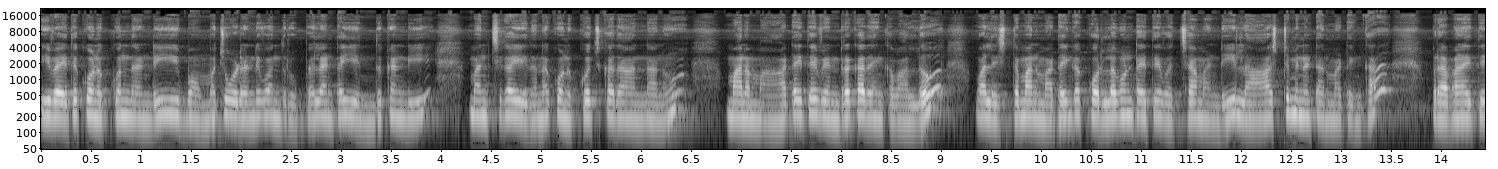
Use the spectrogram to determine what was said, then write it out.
ఇవైతే కొనుక్కుందండి. ఈ బొమ్మ చూడండి వంద రూపాయలు అంటే ఎందుకండి? మంచిగా ఏదైనా కొనుక్కోవచ్చు కదా అన్నాను. మన మాట అయితే వినరు కదా ఇంకా వాళ్ళు. వాళ్ళ ఇష్టం అనమాట ఇంకా కొర్లగుంట అయితే వచ్చామండి. లాస్ట్ మినిట్ అనమాట ఇంకా. ప్రభన్ అయితే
